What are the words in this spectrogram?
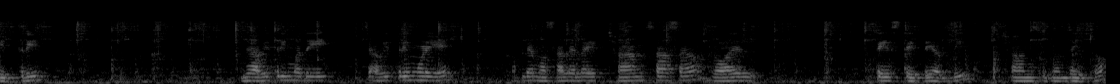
जावित्री जावित्रीमध्ये जावित्रीमुळे आपल्या मसाल्याला एक छानसा असा रॉयल टेस्ट येते अगदी. छान सुगंध येतो.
